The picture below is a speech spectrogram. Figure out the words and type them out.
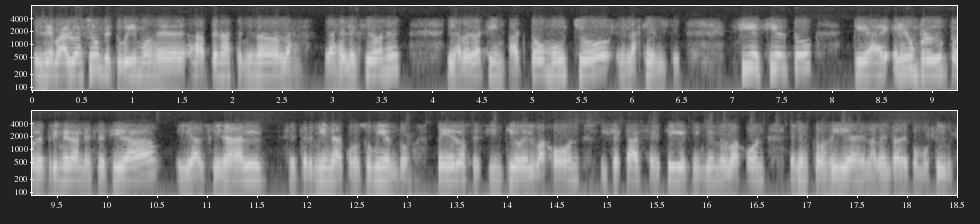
devaluación que tuvimos eh, apenas terminaron las, las elecciones, la verdad que impactó mucho en la gente. Sí es cierto que es un producto de primera necesidad y al final se termina consumiendo, pero se sintió el bajón y se está se sigue sintiendo el bajón en estos días en la venta de combustible.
